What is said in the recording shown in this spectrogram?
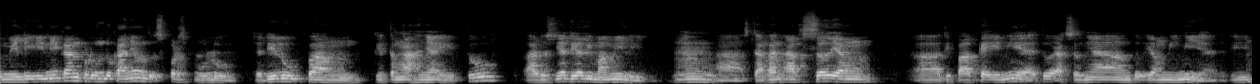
mili ini kan peruntukannya untuk seper 10. Jadi lubang di tengahnya itu harusnya dia 5 mili. Hmm. Nah, sedangkan axle yang uh, dipakai ini yaitu axle-nya untuk yang mini ya. Jadi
